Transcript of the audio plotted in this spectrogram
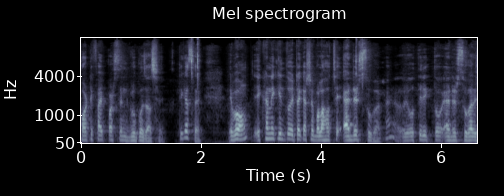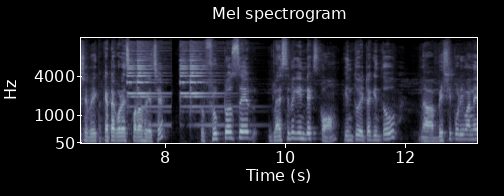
ফর্টি ফাইভ পার্সেন্ট গ্লুকোজ আছে, ঠিক আছে? এবং এখানে কিন্তু এটাকে আসলে বলা হচ্ছে অ্যাডেড সুগার হ্যাঁ? অতিরিক্ত অ্যাডেড সুগার হিসেবে ক্যাটাগরাইজ করা হয়েছে। তো ফ্রুক্টোজের গ্লাইসেমিক ইন্ডেক্স কম, কিন্তু এটা কিন্তু বেশি পরিমাণে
